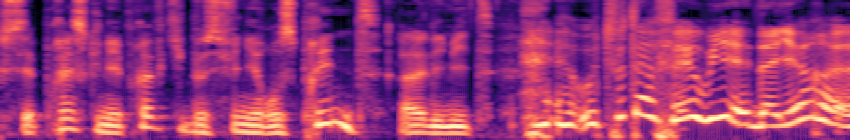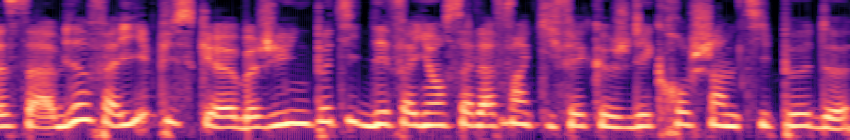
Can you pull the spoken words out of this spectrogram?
c'est presque une épreuve qui peut se finir au sprint, à la limite. Tout à fait, oui. Et d'ailleurs, euh, ça a bien failli puisque bah, j'ai eu une petite défaillance à la fin qui fait que je décroche un petit peu de,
